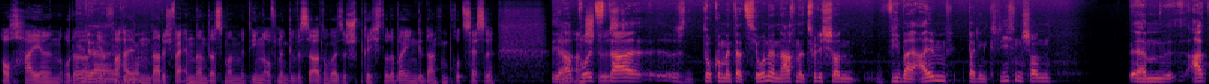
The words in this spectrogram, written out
auch heilen oder Ja, ihr Verhalten genau. dadurch verändern, dass man mit ihnen auf eine gewisse Art und Weise spricht oder bei ihnen Gedankenprozesse Ja, äh, obwohl es da äh, Dokumentationen nach natürlich schon, wie bei allem, bei den Griechen schon ähm, Art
